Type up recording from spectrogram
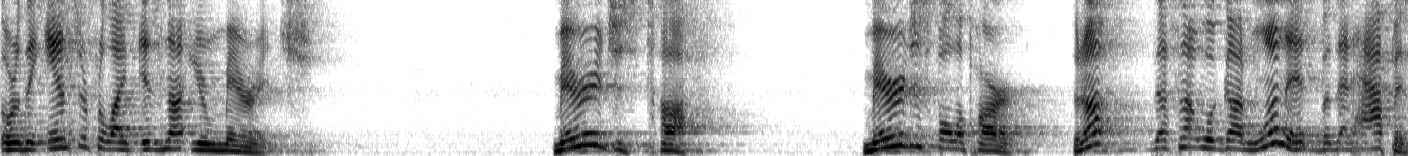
or the answer for life is not your marriage. Marriage is tough. Marriages fall apart. They're not that's not what God wanted, but that happens.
